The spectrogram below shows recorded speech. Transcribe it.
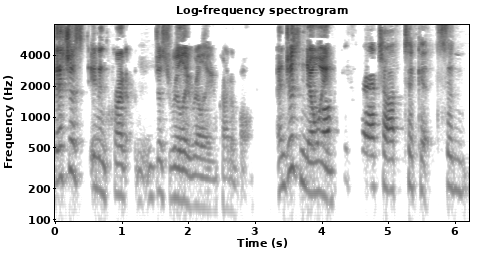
that's just an incredible, just really, really incredible. And just knowing, to scratch off tickets and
